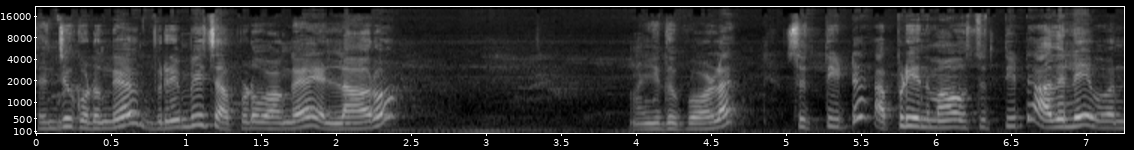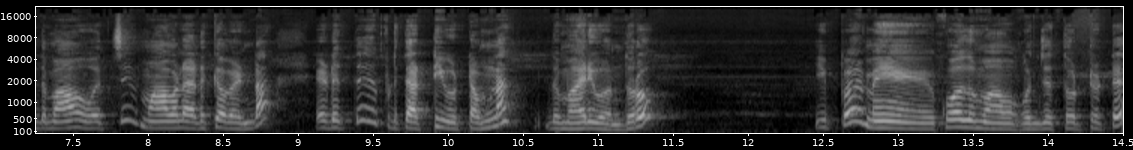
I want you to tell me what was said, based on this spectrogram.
செஞ்சு கொடுங்க. விரும்பி சாப்பிடுவாங்க எல்லோரும். இது போல் சுற்றிட்டு அப்படி அந்த மாவை சுற்றிட்டு அதிலே அந்த மாவை வச்சு மாவில் அடுக்க வேண்டாம். எடுத்து இப்படி தட்டி விட்டோம்னா இது மாதிரி வந்துடும் இப்போ மே கோதுமாவை மாவை கொஞ்சம் தொட்டுட்டு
